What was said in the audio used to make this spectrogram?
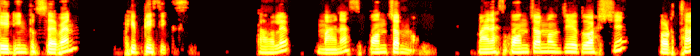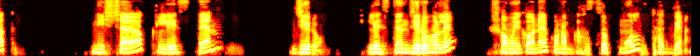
eight into seven fifty six তাহলে মাইনাস পঞ্চান্ন। মাইনাস পঞ্চান্ন যেহেতু আসছে, অর্থাৎ নিশ্চয়ক less than zero less than zero হলে সমীকরণের কোনো বাস্তব মূল থাকবে না,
